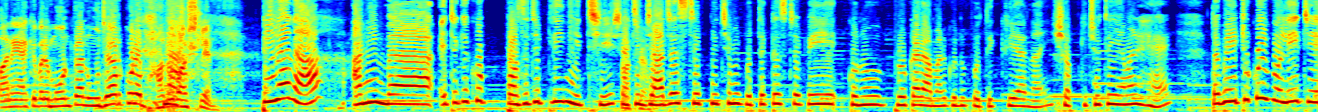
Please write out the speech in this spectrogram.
মানে একেবারে মন প্রাণ উজাড় করে ভালোবাসলেন। পীড়া না আমি এটাকে খুব পজিটিভলি নিচ্ছি। সাথে আচ্ছা। যা যা স্টেপ নিচ্ছি আমি প্রত্যেকটা স্টেপে কোনো প্রকার আমার কোনো প্রতিক্রিয়া নাই। সবকিছুতেই আমার হ্যাঁ। তবে এটুকুই বলি যে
